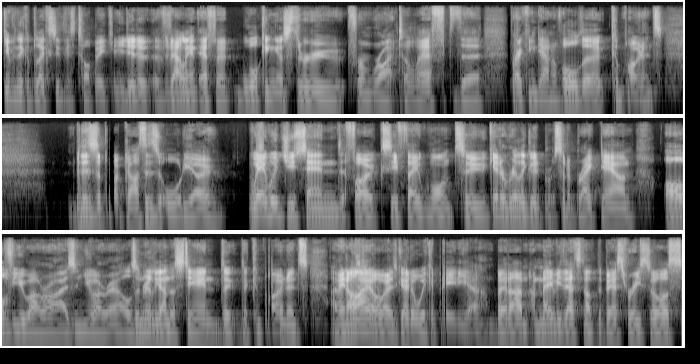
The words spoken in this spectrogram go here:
given the complexity of this topic, you did a, a valiant effort walking us through from right to left the breaking down of all the components. But this is a podcast. This is audio. Where would you send folks if they want to get a really good sort of breakdown of URIs and URLs and really understand the, the components? I mean, I always go to Wikipedia, but um, maybe that's not the best resource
